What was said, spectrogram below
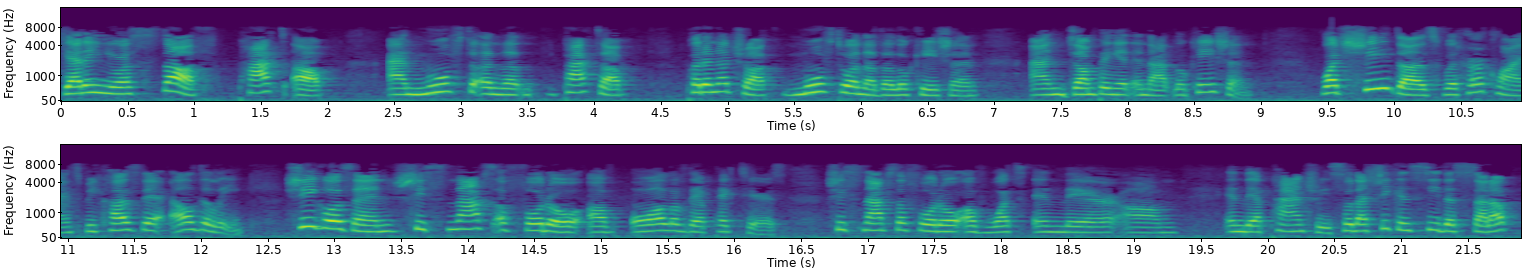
getting your stuff packed up and moved to another, packed up, put in a truck, moved to another location and dumping it in that location. What she does with her clients, because they're elderly, she goes in, she snaps a photo of all of their pictures. She snaps a photo of what's in their, um, in their pantry so that she can see the setup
